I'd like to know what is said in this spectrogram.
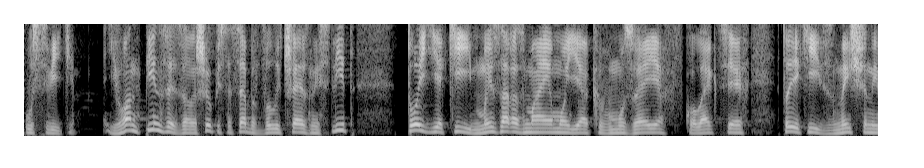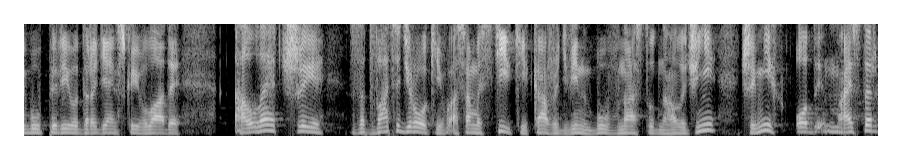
у світі. Йоанн Пінзель залишив після себе величезний слід. Той, який ми зараз маємо, як в музеях, в колекціях, той, який знищений був період радянської влади. Але чи за 20 років, а саме стільки кажуть, він був в нас тут на Галичині, чи міг один майстер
